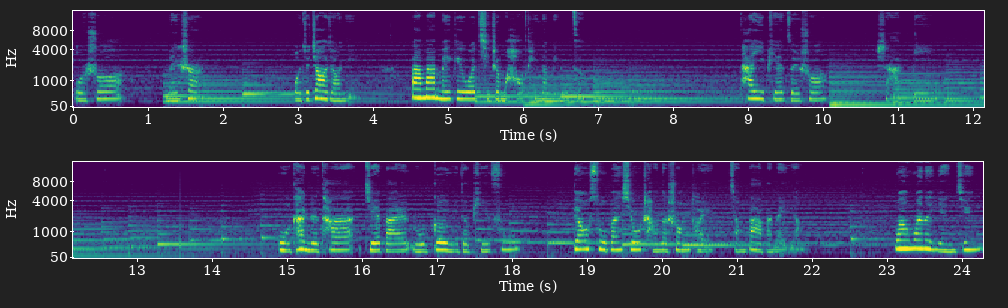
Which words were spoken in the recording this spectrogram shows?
我说：“没事儿，我就叫叫你。爸妈没给我起这么好听的名字。”他一撇嘴说：“傻逼。”我看着他洁白如歌羽的皮肤，雕塑般修长的双腿，像爸爸那样。弯弯的眼睛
